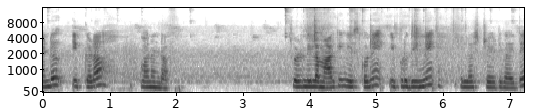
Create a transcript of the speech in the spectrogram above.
అండ్ ఇక్కడ వన్ అండ్ హాఫ్. చూడండి ఇలా మార్కింగ్ వేసుకొని ఇప్పుడు దీన్ని ఇలా స్ట్రైట్గా అయితే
